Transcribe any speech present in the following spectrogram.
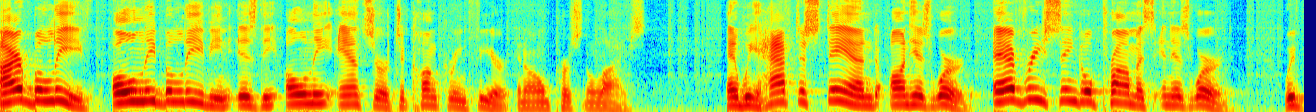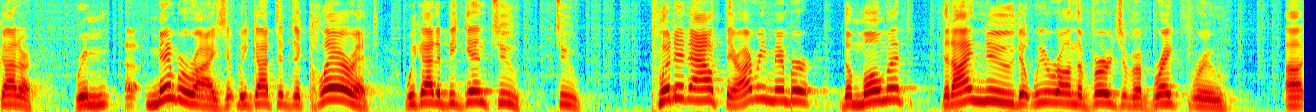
Our belief, only believing, is the only answer to conquering fear in our own personal lives. And we have to stand on His Word. Every single promise in His Word. We've got to rem- uh, memorize it, We've got to declare it, We've got to begin to, to put it out there. I remember the moment that I knew that we were on the verge of a breakthrough uh,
